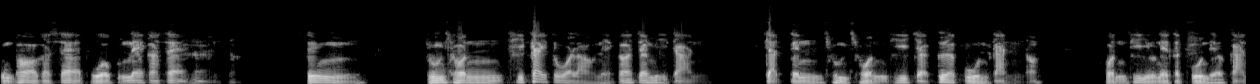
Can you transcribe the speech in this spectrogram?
คุณพ่อก็แท้พัวคุณแม่ก็แท้หานเนาะซึ่งชุมชนที่ใกล้ตัวเราเนี่ยก็จะมีการจัดเป็นชุมชนที่จะเกื้อกูลกันเนาะคนที่อยู่ในตระกูลเดียวกัน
